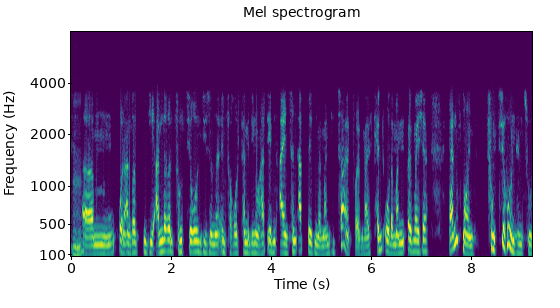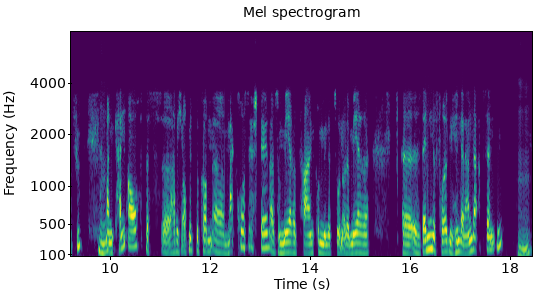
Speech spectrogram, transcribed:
Mhm. Ähm, oder ansonsten die anderen Funktionen, die so eine Infrarotfernbedienung hat, eben einzeln abbilden, wenn man die Zahlenfolgen halt kennt oder man irgendwelche ganz neuen Funktionen hinzufügt. Mhm. Man kann auch, das äh, habe ich auch mitbekommen, äh, Makros erstellen, also mehrere Zahlenkombinationen oder mehrere äh, Sendefolgen hintereinander absenden. Mhm.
